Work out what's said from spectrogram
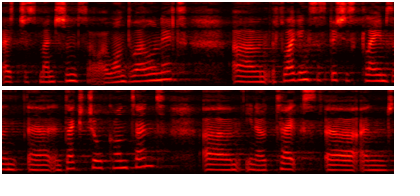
as just mentioned, so I won't dwell on it. Um, flagging suspicious claims and, uh, and textual content, um, you know, text uh, and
